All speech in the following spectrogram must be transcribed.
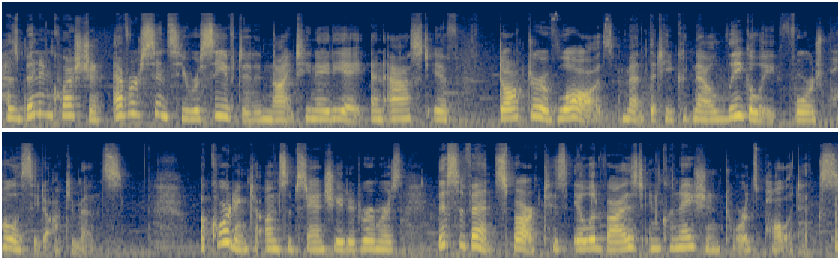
has been in question ever since he received it in 1988 and asked if Doctor of Laws meant that he could now legally forge policy documents. According to unsubstantiated rumors, this event sparked his ill advised inclination towards politics.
